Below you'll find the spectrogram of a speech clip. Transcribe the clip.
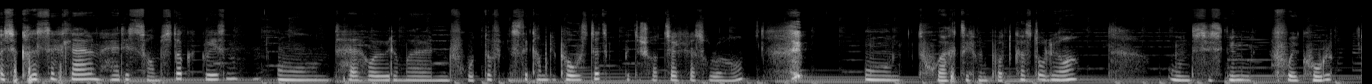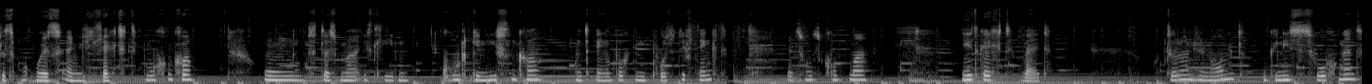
Also grüß euch Leute, heute ist Samstag gewesen und heute habe ich wieder mal ein Foto auf Instagram gepostet. Bitte schaut euch das alle an und horcht euch meinen Podcast alle an. Und es ist irgendwie voll cool, dass man alles eigentlich gleichzeitig machen kann und dass man das Leben gut genießen kann und einfach positiv denkt, weil sonst kommt man nicht recht weit. Alle einen schönen Abend und genießt das Wochenende.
